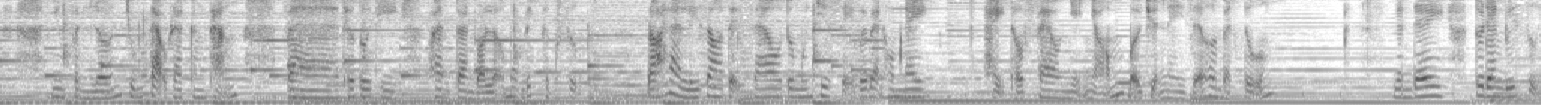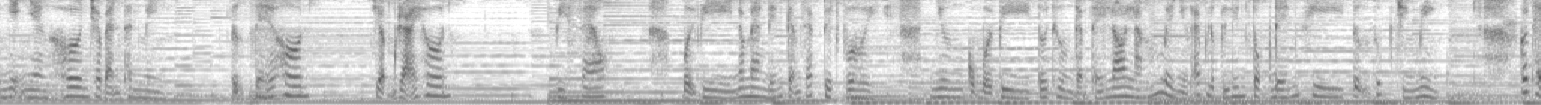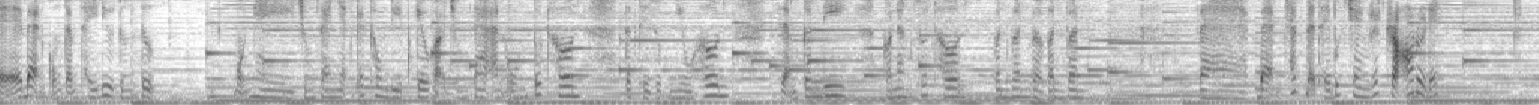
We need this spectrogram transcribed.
Nhưng phần lớn chúng tạo ra căng thẳng và theo tôi thì hoàn toàn bỏ lỡ mục đích thực sự. Đó là lý do tại sao tôi muốn chia sẻ với bạn hôm nay. Hãy thở phào nhẹ nhõm bởi chuyện này dễ hơn bạn tưởng. Gần đây, tôi đang đối xử nhẹ nhàng hơn cho bản thân mình. Tử tế hơn, chậm rãi hơn. Vì sao? Bởi vì nó mang đến cảm giác tuyệt vời nhưng cũng bởi vì tôi thường cảm thấy lo lắng về những áp lực liên tục đến khi tự giúp chính mình. Có thể bạn cũng cảm thấy điều tương tự. Mỗi ngày chúng ta nhận các thông điệp kêu gọi chúng ta ăn uống tốt hơn, tập thể dục nhiều hơn, giảm cân đi, có năng suất hơn, vân vân và vân vân. Và bạn chắc đã thấy bức tranh rất rõ rồi đấy.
